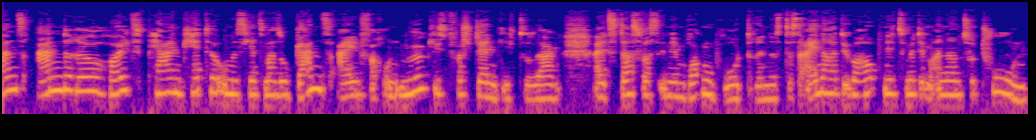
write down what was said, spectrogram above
ganz andere Holzperlenkette, um es jetzt mal so ganz einfach und möglichst verständlich zu sagen, als das, was in dem Roggenbrot drin ist. Das eine hat überhaupt nichts mit dem anderen zu tun.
